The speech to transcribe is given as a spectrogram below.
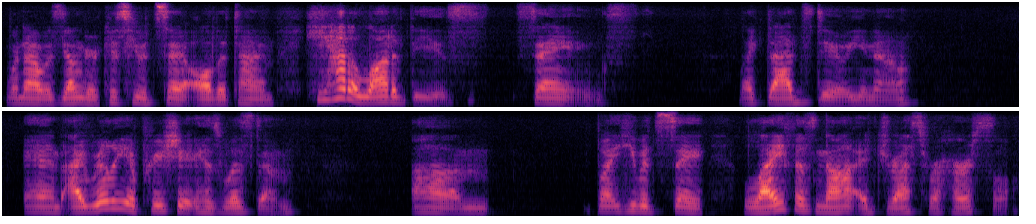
when I was younger because he would say it all the time. He had a lot of these sayings, like dads do, you know. And I really appreciate his wisdom. Um, but he would say, Life is not a dress rehearsal.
